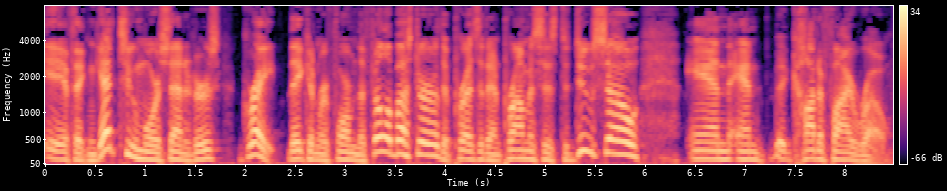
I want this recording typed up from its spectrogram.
if they can get two more senators, great. They can reform the filibuster. The president promises to do so and and codify Roe.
